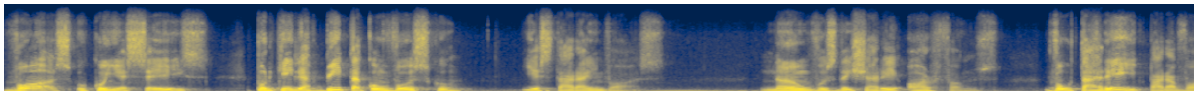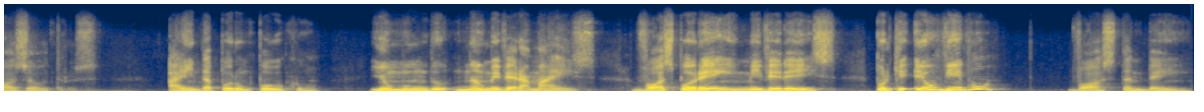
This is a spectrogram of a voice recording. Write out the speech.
Vós o conheceis, porque ele habita convosco e estará em vós. Não vos deixarei órfãos, voltarei para vós outros. Ainda por um pouco, e o mundo não me verá mais. Vós, porém, me vereis, porque eu vivo, vós também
